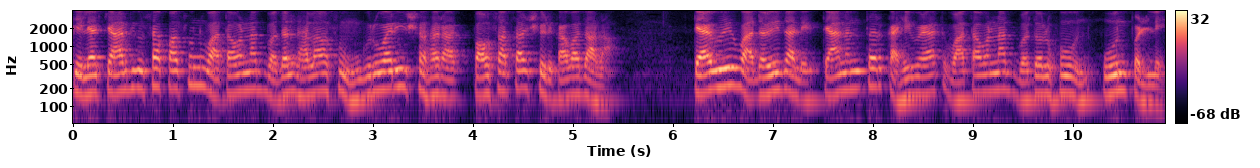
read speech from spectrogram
गेल्या चार दिवसापासून वातावरणात बदल झाला असून गुरुवारी शहरात पावसाचा शिडकावा झाला. त्यावेळी वादळी झाले. त्यानंतर काही वेळात वातावरणात बदल होऊन ऊन पडले.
